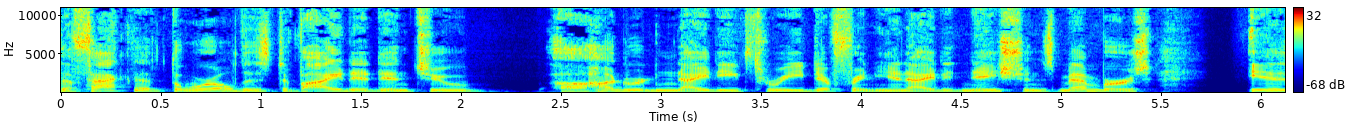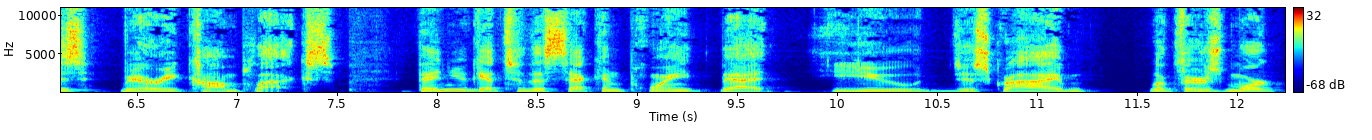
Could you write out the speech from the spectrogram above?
the fact that the world is divided into 193 different United Nations members is very complex. Then you get to the second point that you describe. Look, there's more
